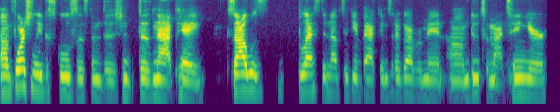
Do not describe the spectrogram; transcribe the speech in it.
unfortunately, the school system does does not pay. so I was blessed enough to get back into the government um, due to my tenure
